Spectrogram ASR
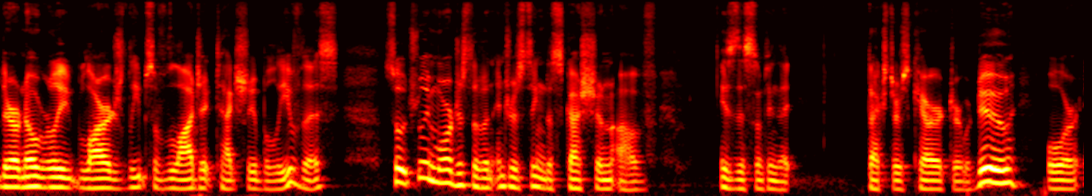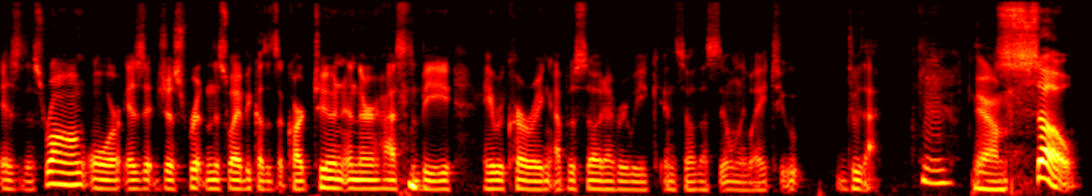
There are no really large leaps of logic to actually believe this. So it's really more just of an interesting discussion of is this something that Dexter's character would do? Or is this wrong? Or is it just written this way because it's a cartoon and there has to be a recurring episode every week? And so that's the only way to do that. Yeah. So,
